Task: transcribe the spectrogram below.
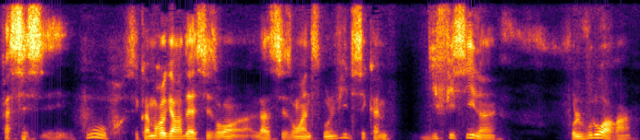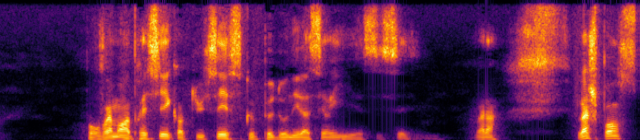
enfin, c'est, c'est, c'est quand même regarder la saison, la saison 1 de Smallville, c'est quand même difficile, hein. Faut le vouloir, hein. Pour vraiment apprécier quand tu sais ce que peut donner la série. C'est- voilà. Là, je pense,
